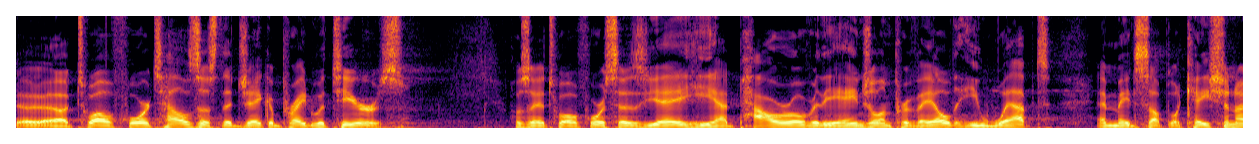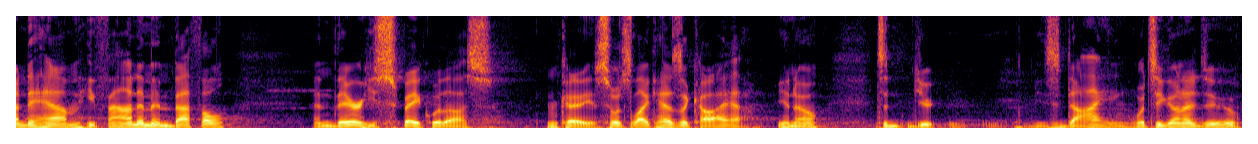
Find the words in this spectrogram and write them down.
uh, 12, 4 tells us that Jacob prayed with tears. Hosea 12 4 says, Yea, he had power over the angel and prevailed. He wept and made supplication unto him. He found him in Bethel, and there he spake with us. Okay, so it's like Hezekiah, you know? A, he's dying. What's he going to do?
